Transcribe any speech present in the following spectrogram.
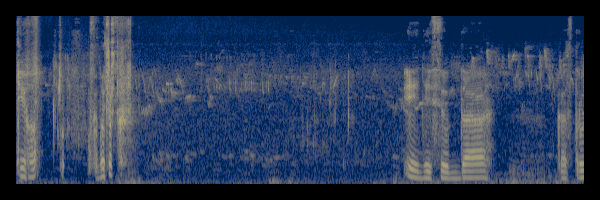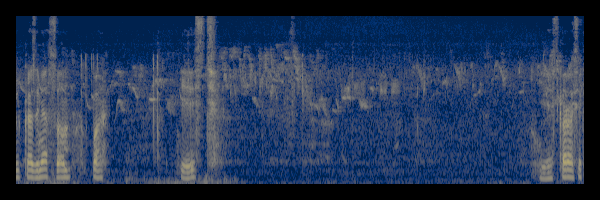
Тихо. Дочек, Иди сюда. Кастрюлька с мясом. Опа. Есть. Есть карасик.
